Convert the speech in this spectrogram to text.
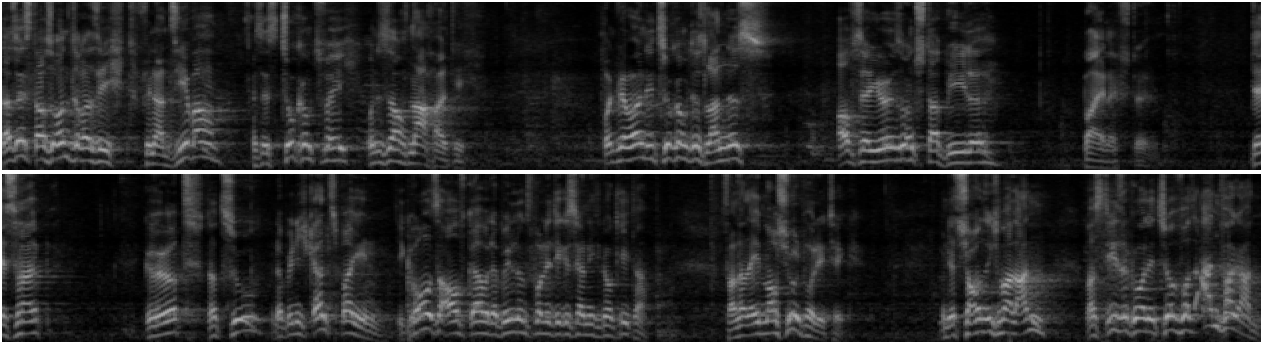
Das ist aus unserer Sicht finanzierbar, es ist zukunftsfähig und es ist auch nachhaltig. Und wir wollen die Zukunft des Landes auf seriöse und stabile Beine stellen. Deshalb gehört dazu, da bin ich ganz bei Ihnen, die große Aufgabe der Bildungspolitik ist ja nicht nur Kita, sondern eben auch Schulpolitik. Und jetzt schauen Sie sich einmal an, was diese Koalition von Anfang an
